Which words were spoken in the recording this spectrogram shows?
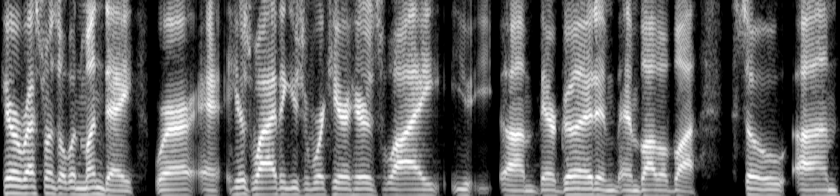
here are restaurants open Monday where uh, here's why I think you should work here. Here's why you um, they're good and and blah blah blah. So um,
